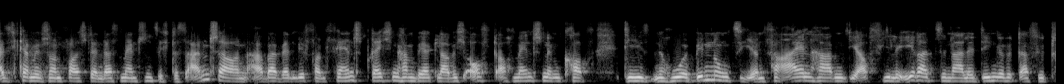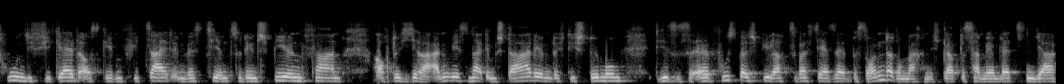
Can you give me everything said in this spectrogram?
Also ich kann mir schon vorstellen, dass Menschen sich das anschauen. Aber wenn wir von Fans sprechen, haben wir, glaube ich, oft auch Menschen im Kopf, die eine hohe Bindung zu ihren Vereinen haben, die auch viele irrationale Dinge dafür tun, die viel Geld ausgeben, viel Zeit investieren, zu den Spielen fahren, auch durch ihre Anwesenheit im Stadion, durch die Stimmung dieses äh, Fußballspiel auch zu was sehr, sehr Besonderem machen. Ich glaube, das haben wir im letzten Jahr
